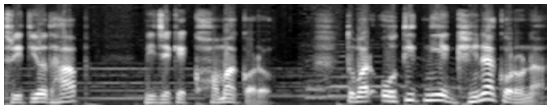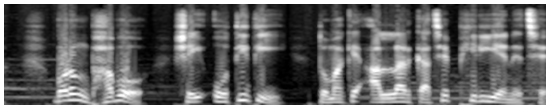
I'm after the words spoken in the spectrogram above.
তৃতীয় ধাপ নিজেকে ক্ষমা করো। তোমার অতীত নিয়ে ঘৃণা করো না, বরং ভাবো সেই অতীতই তোমাকে আল্লাহর কাছে ফিরিয়ে এনেছে।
